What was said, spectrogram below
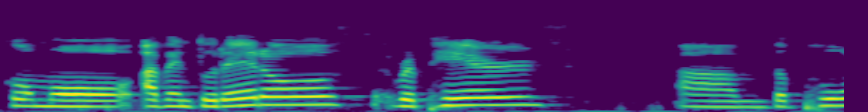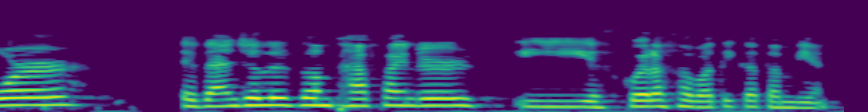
como Aventureros, Repairs, The Poor, Evangelism, Pathfinders y Escuela Sabática también.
